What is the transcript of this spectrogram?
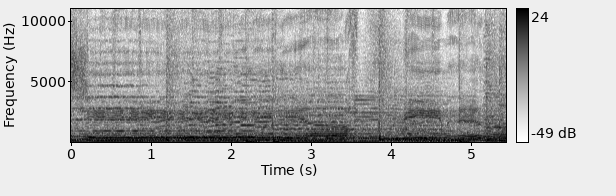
שיבוא משיח במהרה.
